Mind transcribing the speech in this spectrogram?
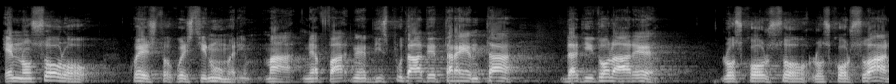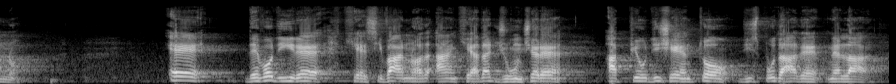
e non solo questo, questi numeri, ma ne ha, ne ha disputate 30 da titolare lo scorso, lo scorso anno e devo dire che si vanno anche ad aggiungere a più di 100 disputate nella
